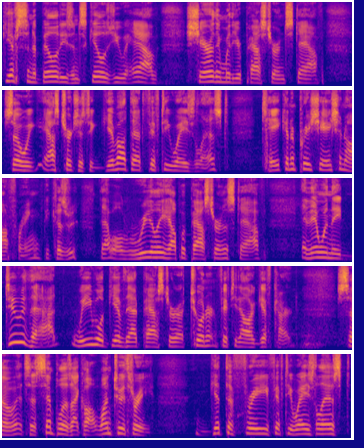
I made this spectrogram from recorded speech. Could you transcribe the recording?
gifts and abilities and skills you have, share them with your pastor and staff. So we ask churches to give out that 50 ways list take an appreciation offering because that will really help a pastor and a staff. And then when they do that, we will give that pastor a $250 gift card. So it's as simple as I call it one, two, three. Get the free 50 ways list,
